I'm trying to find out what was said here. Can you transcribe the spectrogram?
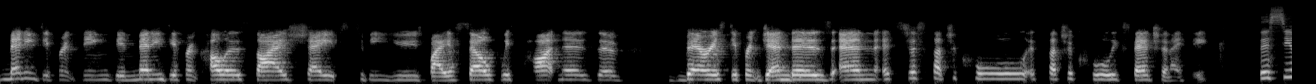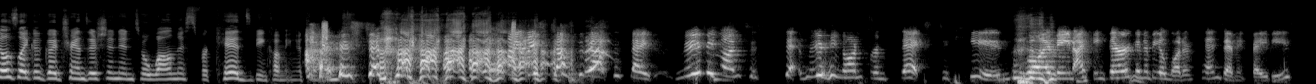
many different things in many different colors, size, shapes to be used by yourself with partners of various different genders. And it's just such a cool, it's such a cool expansion, I think. This feels like a good transition into wellness for kids becoming a I trend. was just, I was just about to say, moving on to se- moving on from sex to kids. Well, I mean, I think there are going to be a lot of pandemic babies,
